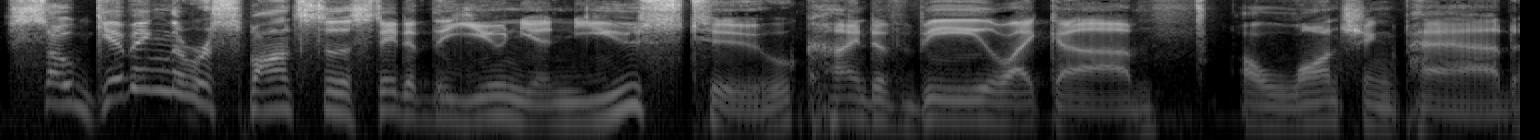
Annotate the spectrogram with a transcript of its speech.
So, giving the response to the State of the Union used to kind of be like a, a launching pad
